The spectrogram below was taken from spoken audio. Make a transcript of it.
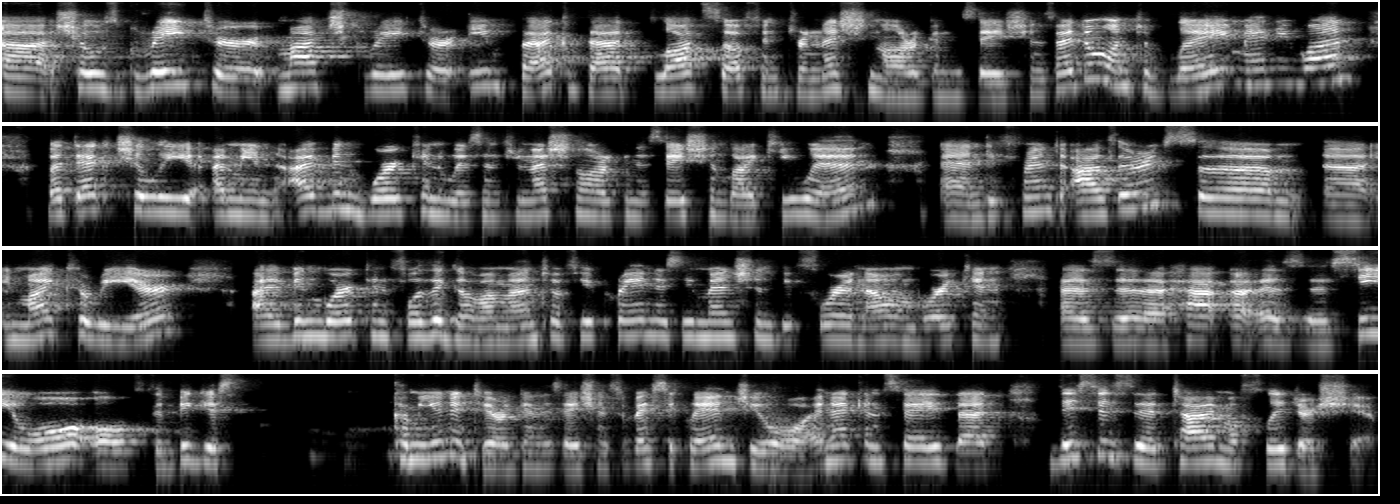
uh, shows greater, much greater impact that lots of international organizations. I don't want to blame anyone, but actually, I mean, I've been working with international organizations like UN and different others um, uh, in my career. I've been working for the government of Ukraine, as you mentioned before, and now I'm working as a, as a CEO of the biggest community organizations, so basically NGO. And I can say that this is a time of leadership.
